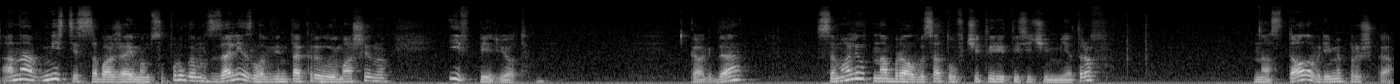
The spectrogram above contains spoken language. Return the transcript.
она вместе с обожаемым супругом залезла в винтокрылую машину и вперед. Когда самолет набрал высоту в 4000 метров, настало время прыжка.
